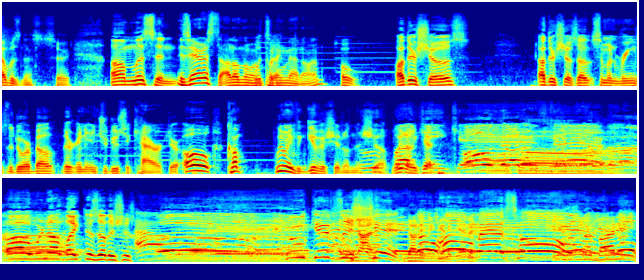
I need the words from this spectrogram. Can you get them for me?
That was necessary. Um, listen. Is Aristotle the one What's putting that? that on? Oh. Other shows, other shows. uh, Someone rings the doorbell. They're going to introduce a character. Oh, come. We don't even give a shit on this show. We don't care. Oh, yeah, I don't care. Oh, we're not like those other shows. Oh, who gives a not- shit? you're not Go even gonna get home, it. asshole. See you later, buddy. Go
